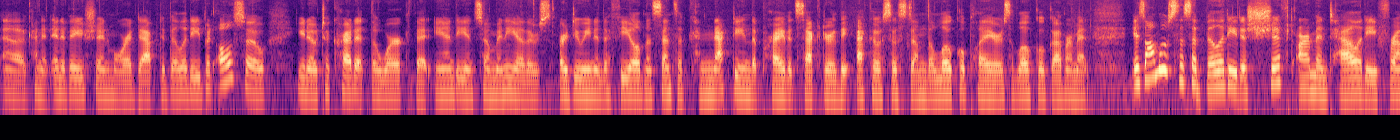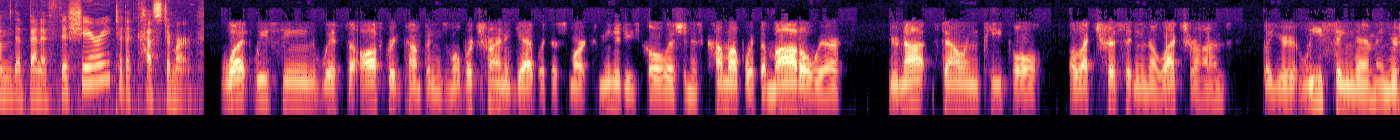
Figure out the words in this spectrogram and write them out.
uh, kind of innovation, more adaptability, but also, you know, to credit the work that Andy and so many others are doing in the field, in the sense of connecting the private sector, the ecosystem, the local players, the local government, is almost this ability to shift our mentality from the beneficiary to the customer. what we've seen with the off grid companies and what we're trying to get with the Smart Communities Coalition is come up with a model where you're not selling people electricity and electrons, but you're leasing them and you're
